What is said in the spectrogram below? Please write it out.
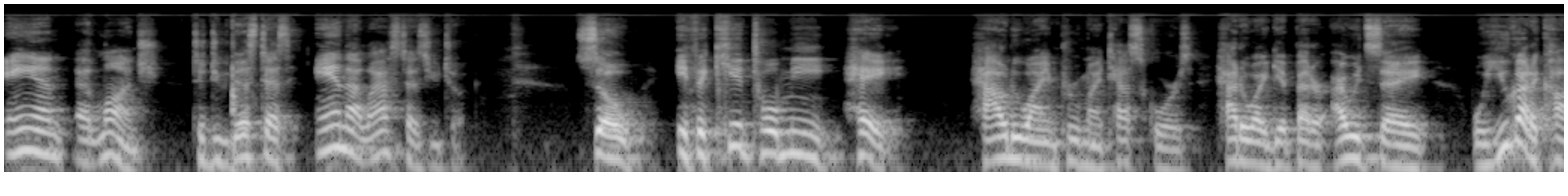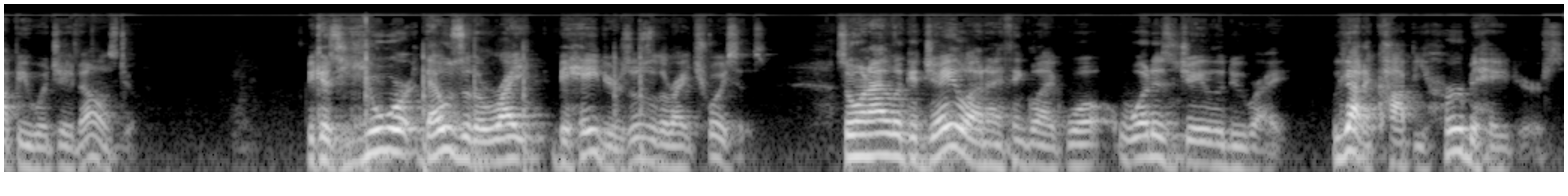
and at lunch to do this test and that last test you took. So if a kid told me hey how do i improve my test scores? How do i get better? I would say well you got to copy what jay bell is doing. Because your those are the right behaviors. Those are the right choices. So when i look at jayla and i think like well what does jayla do right? We got to copy her behaviors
